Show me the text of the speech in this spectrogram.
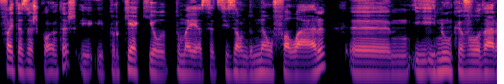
feitas as contas, e, e porque é que eu tomei essa decisão de não falar, uh, e, e nunca vou dar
